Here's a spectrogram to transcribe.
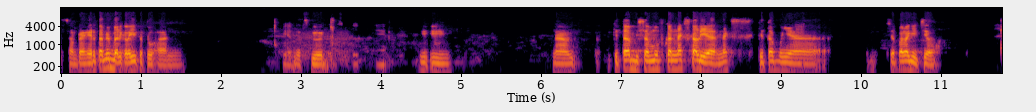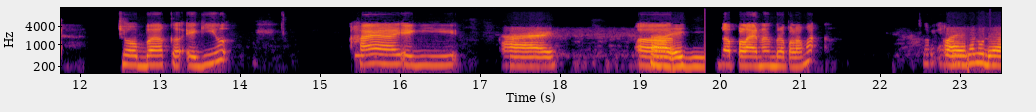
sampai akhir tapi balik lagi ke Tuhan Yep. that's good. Mm-mm. nah kita bisa move ke next kali ya next kita punya siapa lagi Cil Coba ke Egi yuk. Hai Egi. Hai. Eh, Hai, Egi. udah pelayanan berapa lama? Sorry, aku Pelayanan udah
